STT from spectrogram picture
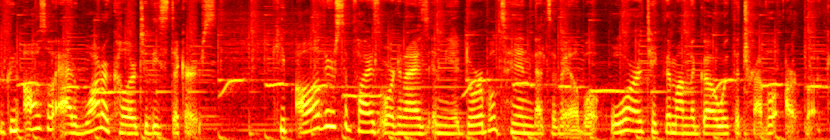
You can also add watercolor to these stickers. Keep all of your supplies organized in the adorable tin that's available or take them on the go with the travel art book.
